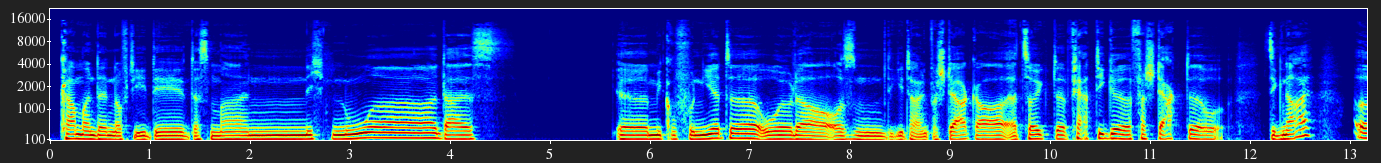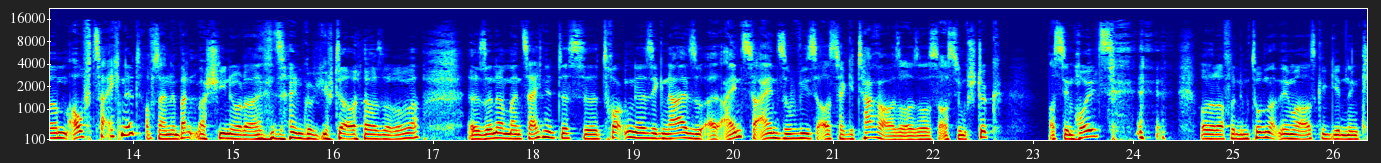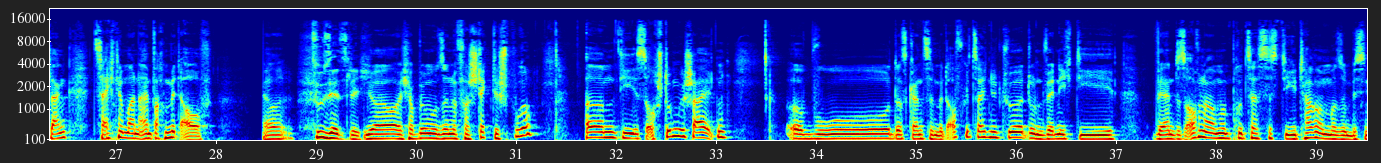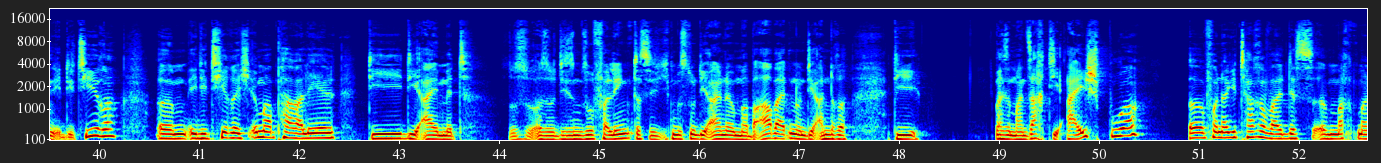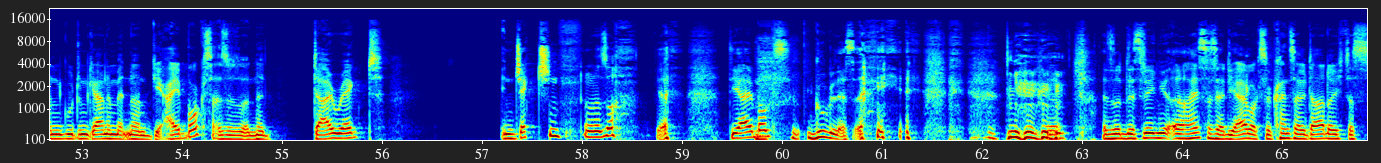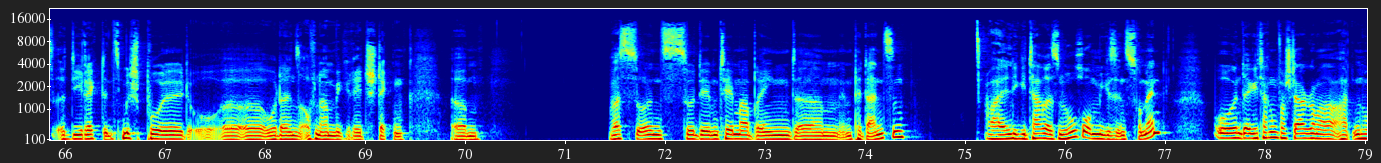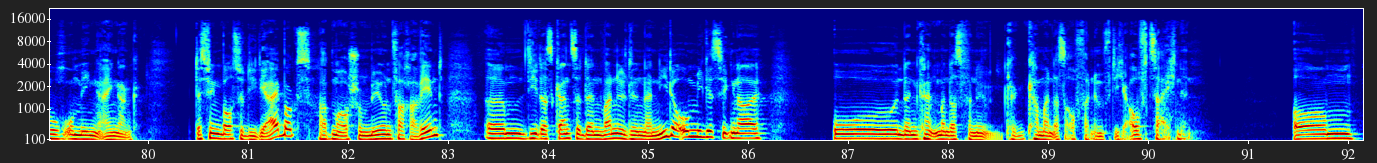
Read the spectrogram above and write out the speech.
kam man denn auf die Idee, dass man nicht nur das äh, mikrofonierte oder aus dem digitalen Verstärker erzeugte, fertige, verstärkte Signal ähm, aufzeichnet auf seine Bandmaschine oder in seinem Computer oder auch immer, äh, sondern man zeichnet das äh, trockene Signal so äh, eins zu eins, so wie es aus der Gitarre, also, also aus, aus dem Stück, aus dem Holz oder von dem Tonabnehmer ausgegebenen Klang, zeichnet man einfach mit auf. Ja, Zusätzlich. ja, ich habe immer so eine versteckte Spur, ähm, die ist auch stumm geschalten, äh, wo das Ganze mit aufgezeichnet wird. Und wenn ich die während des Aufnahmeprozesses die Gitarre immer so ein bisschen editiere, ähm, editiere ich immer parallel die die I mit. Also die sind so verlinkt, dass ich, ich muss nur die eine immer bearbeiten und die andere die, also man sagt die I-Spur äh, von der Gitarre, weil das äh, macht man gut und gerne mit einer DI-Box, also so eine Direct Injection oder so. Ja, die iBox, Google es. ja, also deswegen äh, heißt das ja die iBox. Du kannst halt dadurch das äh, direkt ins Mischpult äh, oder ins Aufnahmegerät stecken. Ähm, was uns zu dem Thema bringt, ähm, Impedanzen. Weil die Gitarre ist ein hochohmiges Instrument und der Gitarrenverstärker hat einen hochohmigen Eingang. Deswegen brauchst du die DI-Box, haben wir auch schon millionenfach erwähnt, ähm, die das Ganze dann wandelt in ein niederohmiges Signal und dann kann man das kann man das auch vernünftig aufzeichnen. Ähm,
